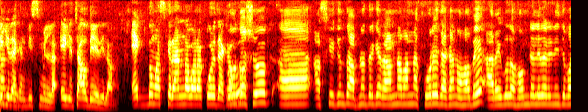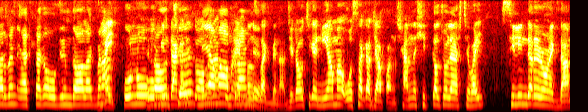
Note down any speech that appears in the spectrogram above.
এই যে দেখেন বিসমিল্লাহ এই যে চাল দিয়ে দিলাম। একদম আজকে রান্না বাড়া করে দেখাবো। দর্শক আজকে কিন্তু আপনাদেরকে রান্না বান্না করে দেখানো হবে আর এগুলো হোম ডেলিভারি নিতে পারবেন এক টাকা অগ্রিম দেওয়া লাগবে না। কোনো অগ্রিম টাকা দিতে হবে না কোনো অ্যাডভান্স লাগবে না। যেটা হচ্ছে নিয়ামা ওসাকা জাপান। সামনে শীতকাল চলে আসছে ভাই। সিলিন্ডারের অনেক দাম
